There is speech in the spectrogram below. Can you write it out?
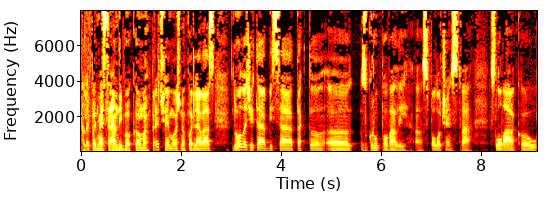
Ale poďme s randy bokom. Prečo je možno podľa vás dôležité, aby sa takto uh, zgrupovali uh, spoločenstva Slovákov,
